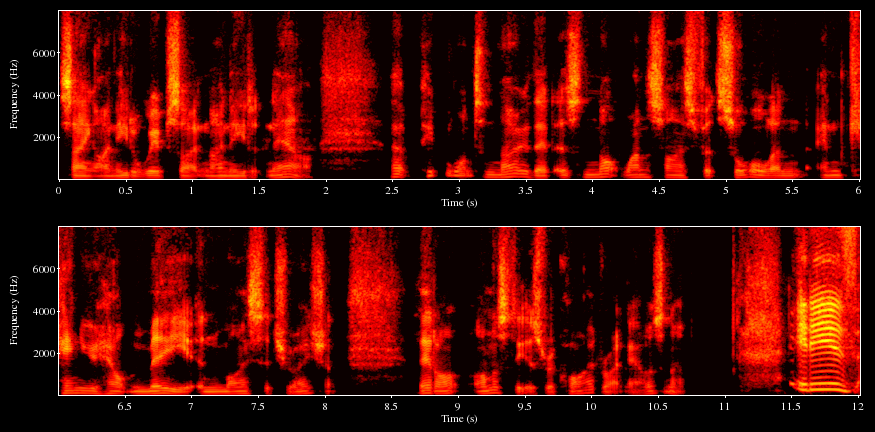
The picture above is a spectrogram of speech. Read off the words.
saying, I need a website and I need it now. Uh, people want to know that it's not one size fits all and, and can you help me in my situation? That honesty is required right now, isn't it? It is.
